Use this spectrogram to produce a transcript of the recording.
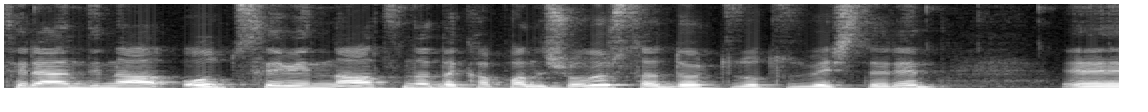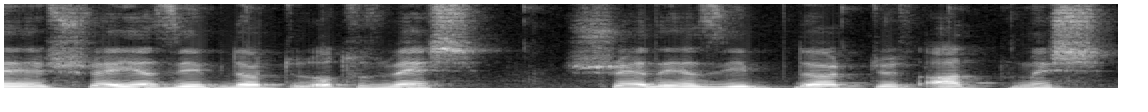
trendin o seviyenin altında da kapanış olursa 435'lerin e, şuraya yazayım 435 şuraya da yazayım 460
